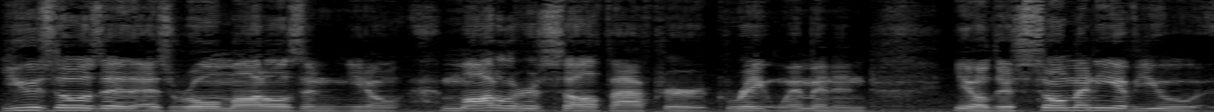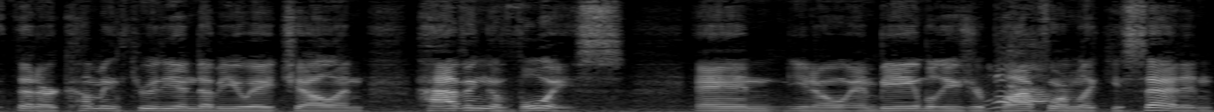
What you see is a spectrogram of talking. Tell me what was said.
use those as, as role models and you know, model herself after great women. And you know, there's so many of you that are coming through the NWHL and having a voice and you know and be able to use your yeah. platform like you said and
